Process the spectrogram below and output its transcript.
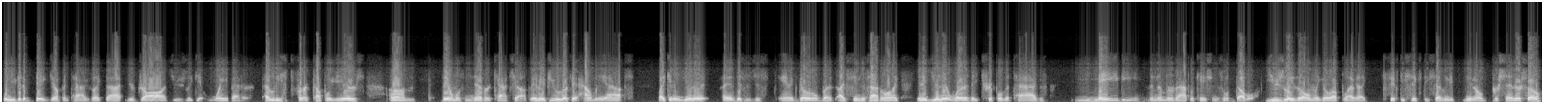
when you get a big jump in tags like that your draw odds usually get way better at least for a couple years. Um, they almost never catch up. I and if you look at how many apps like in a unit and this is just anecdotal, but I've seen this happen a lot. Like in a unit where they triple the tags, maybe the number of applications will double. Usually they'll only go up by like 50, 60, 70, you know, percent or so.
